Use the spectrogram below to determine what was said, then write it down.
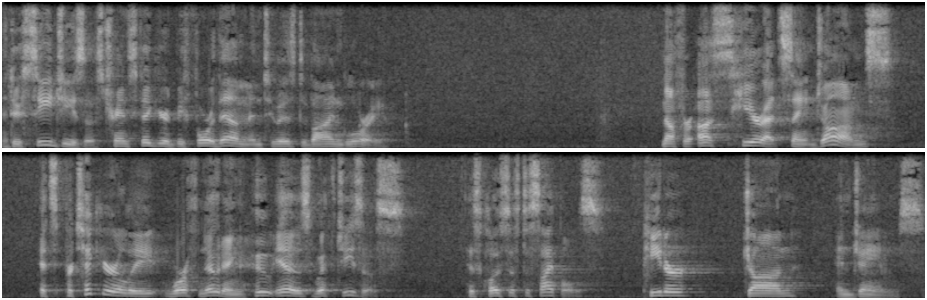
and who see Jesus transfigured before them into his divine glory. Now, for us here at St. John's, it's particularly worth noting who is with Jesus, his closest disciples Peter, John, and James.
